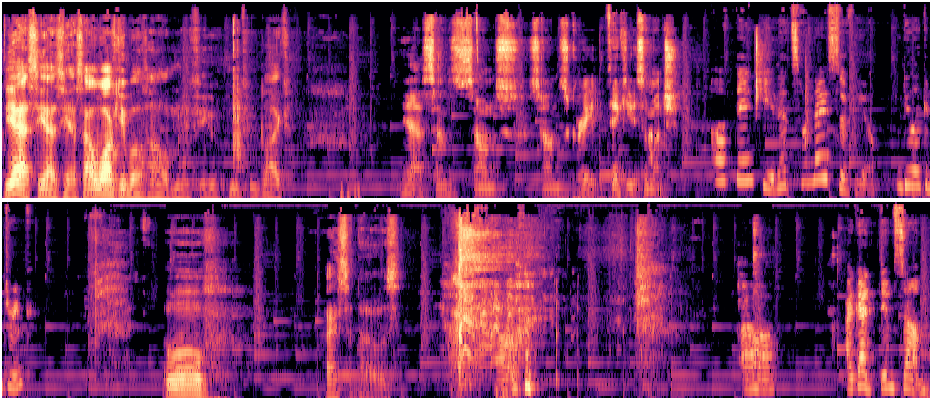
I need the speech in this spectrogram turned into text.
Yes, yes, yes. I'll walk you both home if you if you'd like. Yeah, sounds sounds sounds great. Thank you so much. Oh, thank you. That's so nice of you. Would you like a drink? Oh, I suppose. Oh. oh. I got dim sum.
